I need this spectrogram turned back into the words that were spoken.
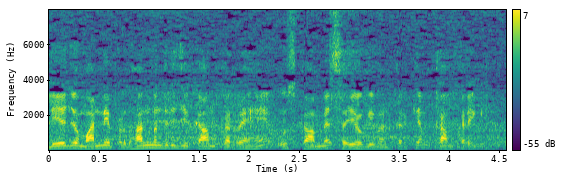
लिए जो माननीय प्रधानमंत्री जी काम कर रहे हैं, उस काम में सहयोगी बनकर के हम काम करेंगे।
